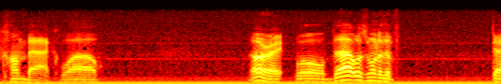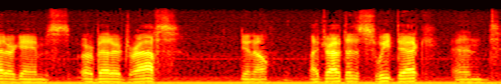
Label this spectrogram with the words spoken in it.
comeback, wow. Alright, well that was one of the better games or better drafts, you know. I drafted a sweet deck and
